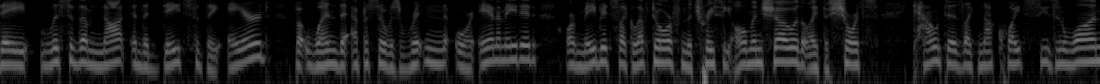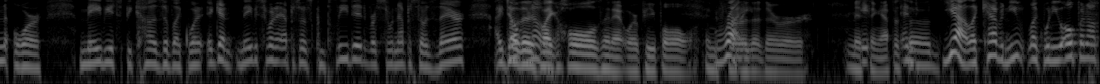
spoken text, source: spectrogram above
they listed them not in the dates that they aired, but when the episode was written or animated, or maybe it's like leftover from the Tracey Ullman show that like the shorts count as like not quite season one, or maybe it's because of like when again maybe it's when an episode's completed versus when an episode's there. I so don't know. So there's know. like holes in it where people infer Right. that there were missing and- episodes. yeah, like Kevin, you like when you open up.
